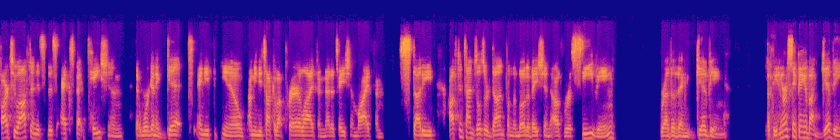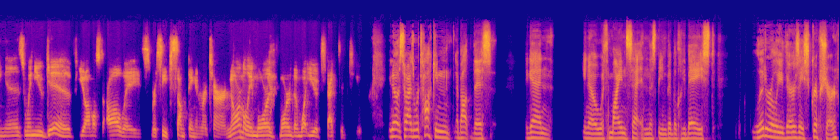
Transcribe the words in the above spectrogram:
far too often it's this expectation that we're going to get. And you, you know, I mean, you talk about prayer life and meditation life and study. Oftentimes those are done from the motivation of receiving rather than giving. Yeah. But the interesting thing about giving is when you give, you almost always receive something in return. Normally more more than what you expected to. You know, so as we're talking about this, again, you know, with mindset and this being biblically based, literally there's a scripture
